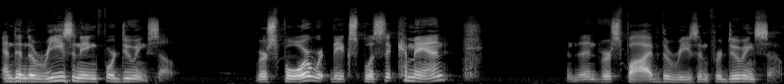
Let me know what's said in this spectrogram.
and then the reasoning for doing so. Verse 4, the explicit command, and then verse 5, the reason for doing so.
